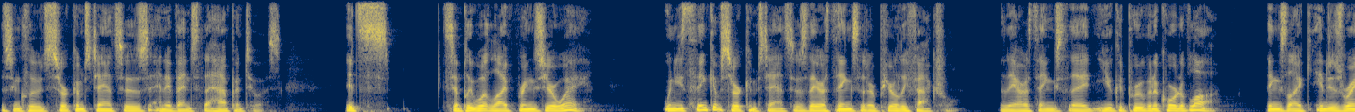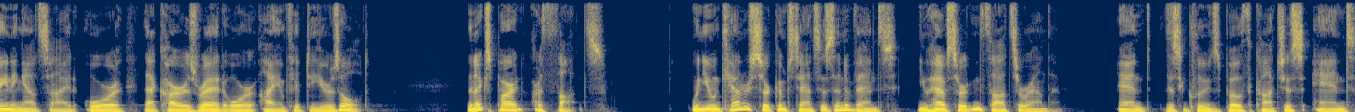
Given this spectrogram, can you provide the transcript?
This includes circumstances and events that happen to us. It's simply what life brings your way. When you think of circumstances, they are things that are purely factual. They are things that you could prove in a court of law. Things like it is raining outside, or that car is red, or I am 50 years old. The next part are thoughts. When you encounter circumstances and events, you have certain thoughts around them. And this includes both conscious and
